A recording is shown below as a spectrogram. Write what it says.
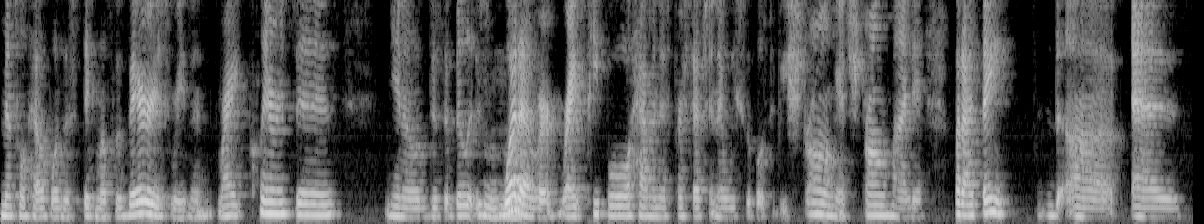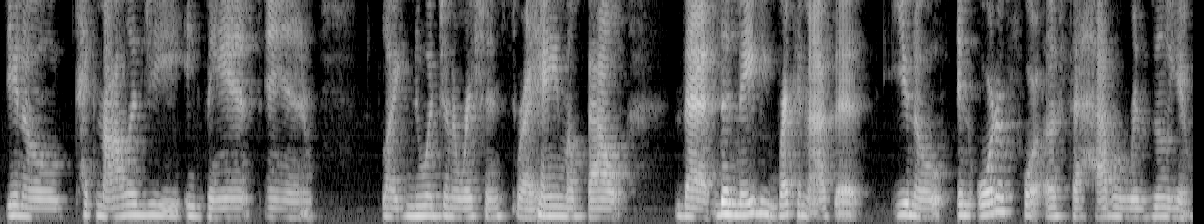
mental health was a stigma for various reasons, right? Clearances, you know, disability, mm-hmm. whatever, right? People having this perception that we're supposed to be strong and strong minded. But I think uh, as, you know, technology advanced and like newer generations right. came about that the Navy recognized that, you know, in order for us to have a resilient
